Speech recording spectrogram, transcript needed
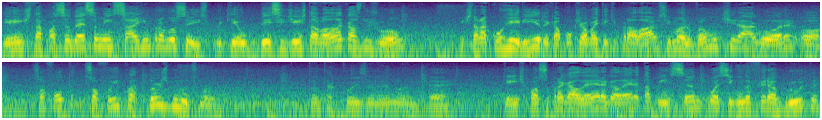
e a gente tá passando essa mensagem pra vocês, porque eu decidi, a gente tava lá na casa do João, a gente tá na correria, daqui a pouco já vai ter que ir pra lá, eu disse, mano, vamos tirar agora, ó, só falta, só foi 14 minutos, mano. Tanta coisa, né, mano? É. Que a gente passou pra galera, a galera tá pensando, pô, é segunda-feira bruta.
